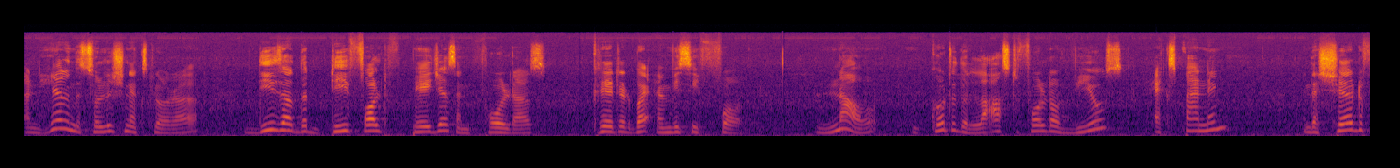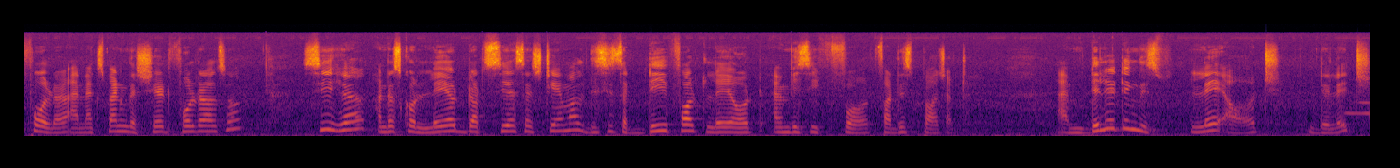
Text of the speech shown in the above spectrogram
and here in the solution explorer these are the default pages and folders created by MVC4 now go to the last folder of views expanding in the shared folder I'm expanding the shared folder also. See here underscore layout.cshtml this is the default layout MVC4 for this project. I'm deleting this layout delete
